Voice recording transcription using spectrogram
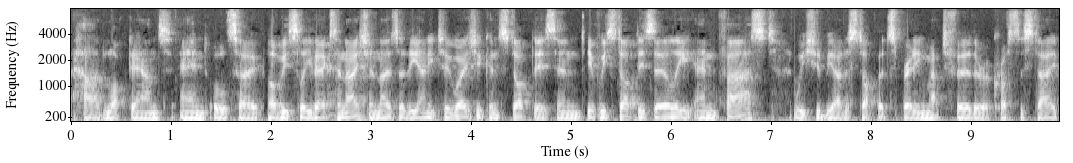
hard lockdowns and also obviously vaccination. Those are the only two ways you can stop this. And if we stop this early and fast, we should be able to stop it spreading much further across the state.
